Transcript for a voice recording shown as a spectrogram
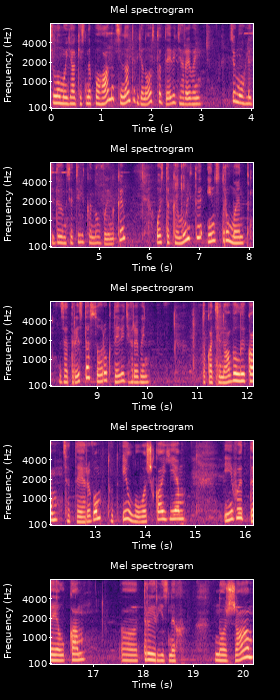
Цілому якість непогана, ціна 99 гривень. В цьому огляді дивимося тільки новинки. Ось такий мультиінструмент за 349 гривень. Така ціна велика. Це дерево. Тут і ложка є, і виделка. Е, Три різних ножа,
